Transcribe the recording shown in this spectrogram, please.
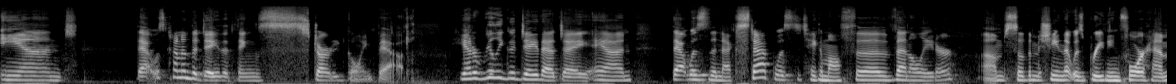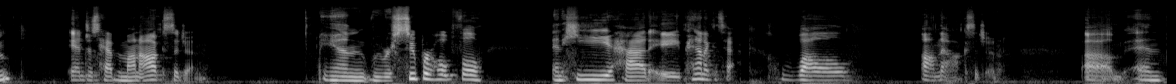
And that was kind of the day that things started going bad. He had a really good day that day, and that was the next step was to take him off the ventilator, um, so the machine that was breathing for him, and just have him on oxygen. And we were super hopeful, and he had a panic attack while on the oxygen. Um, and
